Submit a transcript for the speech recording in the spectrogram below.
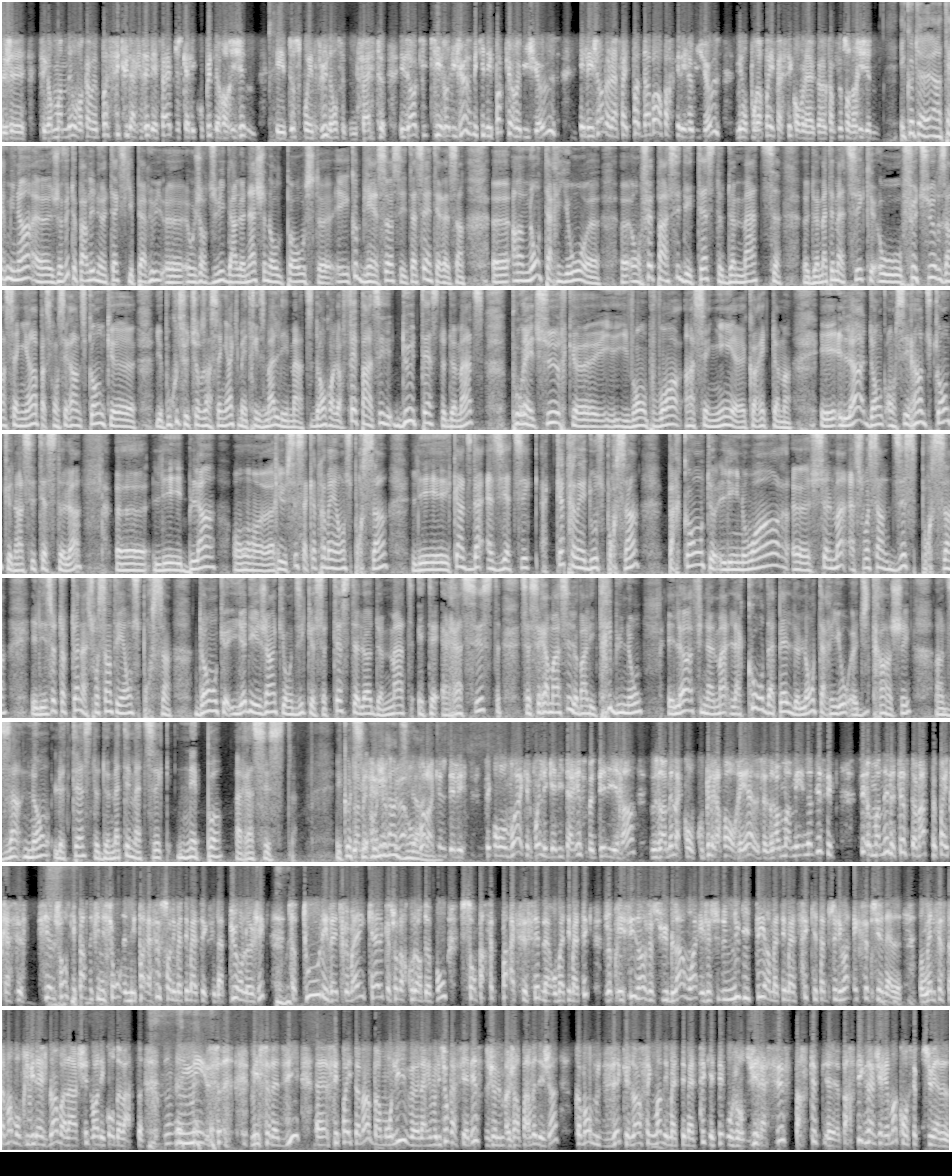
J'ai- C'est comme un moment donné, on va quand même pas séculariser les fêtes jusqu'à les couper de leur origine. Et de ce point de vue, non, c'est une fête qui, qui est religieuse, mais qui n'est pas que religieuse. Et les gens ne la fêtent pas d'abord parce qu'elle est religieuse, mais on pourra pas effacer comme, la- comme ça son origine. Écoute, euh, en terminant, euh, je veux te parler d'un texte qui est paru euh, aujourd'hui dans le National Post. Euh, écoute bien ça, c'est assez intéressant. Euh, en Ontario, euh, euh, on fait passer des tests de maths, euh, de mathématiques aux futurs enseignants parce qu'on s'est rendu compte que il y a beaucoup de futurs enseignants qui maîtrisent mal les maths. Donc, on leur fait passer deux tests de maths pour être sûr qu'ils vont pouvoir enseigner euh, correctement. Et là, donc, on s'est rendu compte que dans ces tests-là, euh, les Blancs ont euh, réussissent à 91% les candidats asiatiques à 92 par contre, les Noirs euh, seulement à 70% et les Autochtones à 71% Donc, il y a des gens qui ont dit que ce test-là de maths était raciste. Ça s'est ramassé devant les tribunaux. Et là, finalement, la Cour d'appel de l'Ontario a dû trancher en disant non, le test de mathématiques n'est pas raciste. Écoute, Non, on est rendu on là. voit dans quel délai. Qu'on voit à quel point l'égalitarisme délirant nous amène à co- couper le rapport au réel. C'est-à-dire, à un moment- un donné, le test de maths peut pas être raciste. S'il y a une chose qui, par définition, n'est pas raciste, ce sont les mathématiques. C'est de la pure logique. Ça, tous les êtres humains, quelle que soit leur couleur de peau, sont parfaitement accessibles aux mathématiques. Je précise, hein, je suis blanc, moi, et je suis d'une nullité en mathématiques qui est absolument exceptionnelle. Donc, manifestement, mon privilège blanc va lâcher devant les cours de maths. mais, ce- mais cela dit, euh, c'est pas étonnant. Dans mon livre, La Révolution racialiste, je j'en parlais déjà, on nous disait que l'enseignement des mathématiques était aujourd'hui raciste parce que euh, parce qu'exagérément conceptuel.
